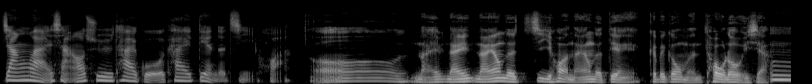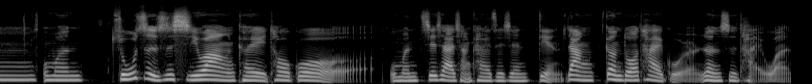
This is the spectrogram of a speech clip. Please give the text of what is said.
将来想要去泰国开店的计划。哦，哪哪哪样的计划，哪样的店，可不可以跟我们透露一下？嗯，我们主旨是希望可以透过我们接下来想开的这间店，让更多泰国人认识台湾。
